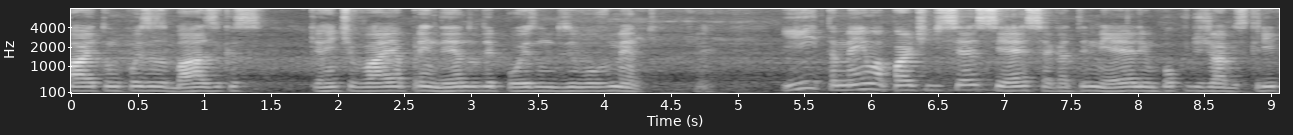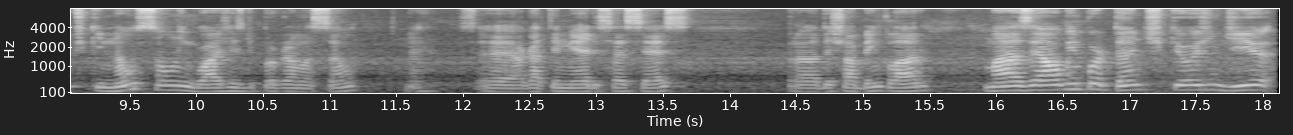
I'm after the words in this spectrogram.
Python, coisas básicas que a gente vai aprendendo depois no desenvolvimento. Né? E também uma parte de CSS, HTML, um pouco de JavaScript, que não são linguagens de programação, né? é, HTML e CSS, para deixar bem claro. Mas é algo importante que hoje em dia,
